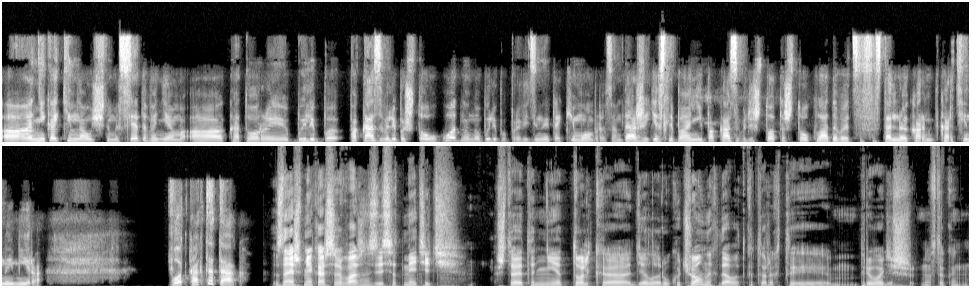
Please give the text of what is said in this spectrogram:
э, никаким научным исследованиям, э, которые были бы, показывали бы что угодно, но были бы проведены таким образом, даже если бы они показывали что-то, что укладывается с остальной кар- картиной мира. Вот, как-то так. Знаешь, мне кажется, важно здесь отметить что это не только дело рук ученых, да, вот которых ты приводишь ну, в такой,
